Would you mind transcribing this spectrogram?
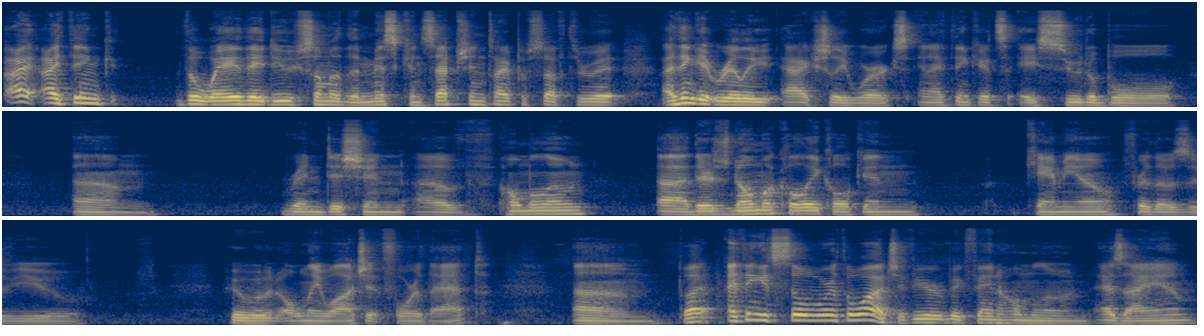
i i think the way they do some of the misconception type of stuff through it i think it really actually works. And i think it's a suitable um rendition of home alone. Uh there's no macaulay culkin cameo for those of you who would only watch it for that. Um but i think it's still worth a watch if you're a big fan of home alone as i am.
